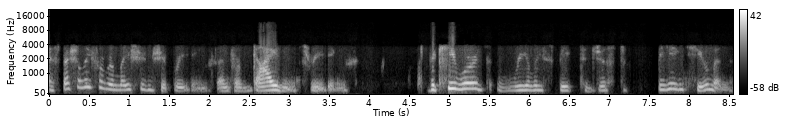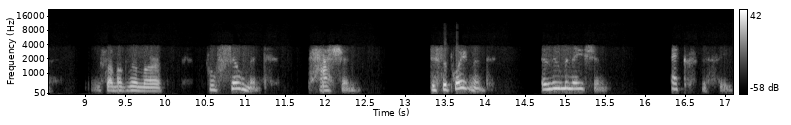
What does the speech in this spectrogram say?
especially for relationship readings and for guidance readings. The keywords really speak to just being human. Some of them are fulfillment, passion, disappointment, illumination, ecstasy,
